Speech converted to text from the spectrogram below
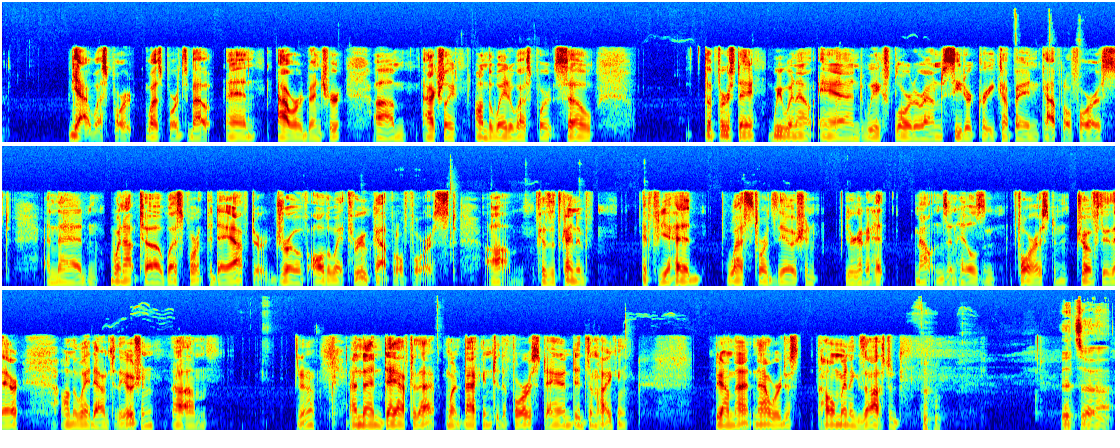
Yeah, Westport. Westport's about an hour adventure. Um, actually, on the way to Westport. So the first day we went out and we explored around Cedar Creek up in Capitol Forest, and then went out to Westport the day after. Drove all the way through Capitol Forest because it's kind of if you head west towards the ocean, you're gonna hit mountains and hills and forest, and drove through there on the way down to the ocean. Um, yeah. And then day after that, went back into the forest and did some hiking. Beyond that, now we're just home and exhausted. That's uh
